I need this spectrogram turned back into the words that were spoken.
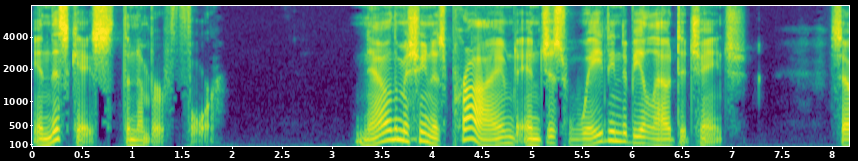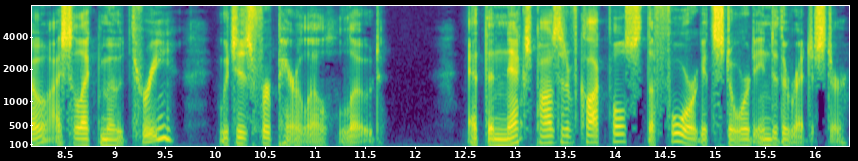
in this case the number 4. Now the machine is primed and just waiting to be allowed to change. So I select mode 3, which is for parallel load. At the next positive clock pulse, the 4 gets stored into the register.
